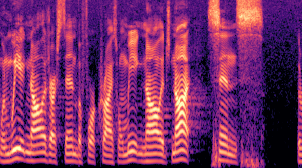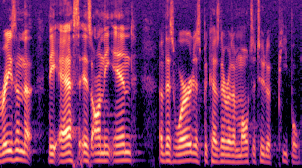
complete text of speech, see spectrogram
When we acknowledge our sin before Christ, when we acknowledge not sins, the reason that the S is on the end of this word is because there was a multitude of people.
